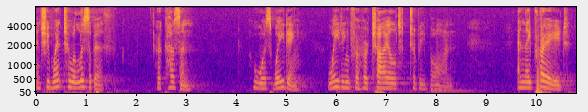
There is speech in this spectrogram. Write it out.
And she went to Elizabeth, her cousin, who was waiting, waiting for her child to be born. And they prayed,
